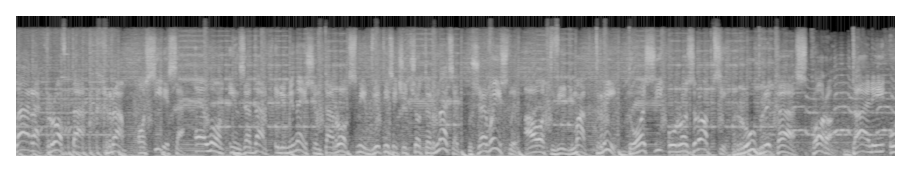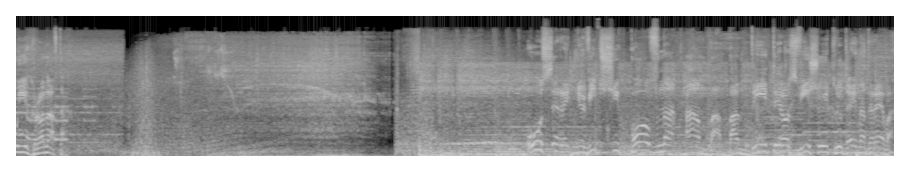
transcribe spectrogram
Лара Крофт та Храм Осіріса, Елон Dark Illumination та Rocksmith 2014 вже вийшли. А от Відьмак 3 досі у розробці. Рубрика скоро. Далі у ігронавтах. У середньовіччі повна амба. Бандити розвішують людей на деревах.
